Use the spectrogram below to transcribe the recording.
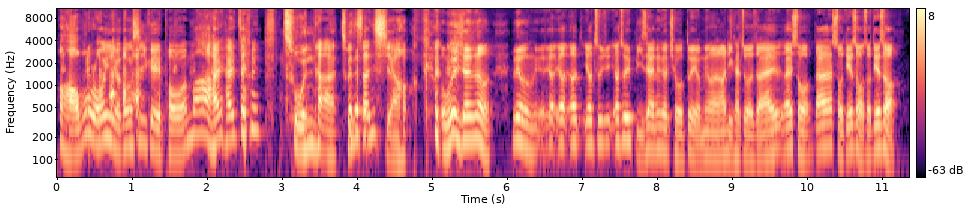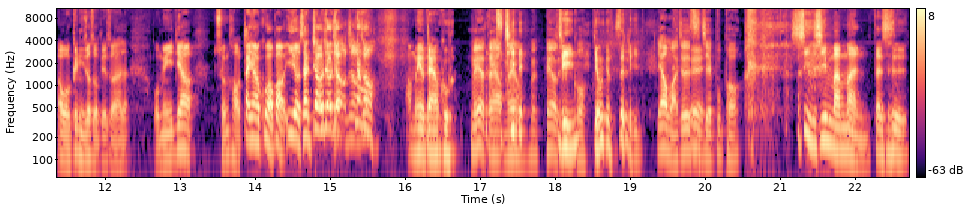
哦，好不容易有东西可以 PO 啊，妈还还在那存啊，存三小。我们以前那种那种要要要要出去要出去比赛那个球队有没有？然后离开座位之后，来来手，大家手叠手，手叠手啊！我跟你说手叠手，他说我们一定要存好弹药库，好不好？一二三，叫叫叫叫叫啊！没有弹药库，没有弹药，没有没没有零，永远是零，要么就是直接不 PO，信心满满，但是。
